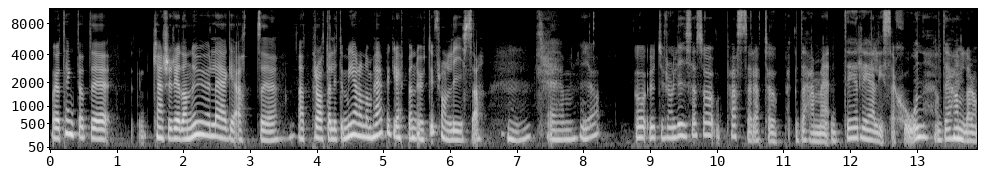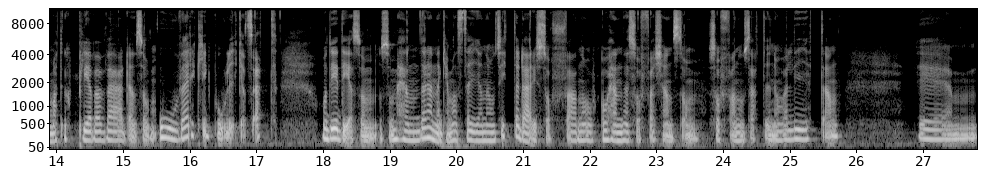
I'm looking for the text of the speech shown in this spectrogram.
Och jag tänkte att det kanske redan nu är läge att, eh, att prata lite mer om de här begreppen utifrån Lisa. Mm. Um. Ja. Och utifrån Lisa så passar det att ta upp det här med derealisation. Och det mm. handlar om att uppleva världen som overklig på olika sätt. Och det är det som, som händer henne kan man säga när hon sitter där i soffan och, och hennes soffa känns som soffan hon satt i när hon var liten. Ehm,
